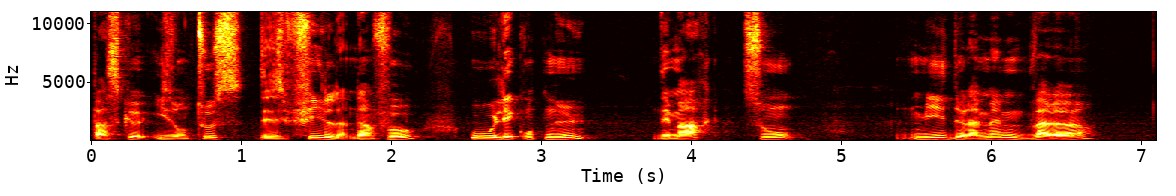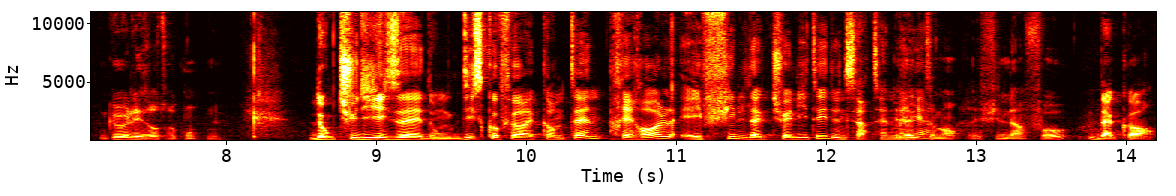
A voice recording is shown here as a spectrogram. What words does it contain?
parce qu'ils ont tous des fils d'infos où les contenus des marques sont mis de la même valeur que les autres contenus. Donc tu disais donc Discovery Content, pré-roll et fil d'actualité d'une certaine manière Exactement, les fils d'infos. D'accord.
